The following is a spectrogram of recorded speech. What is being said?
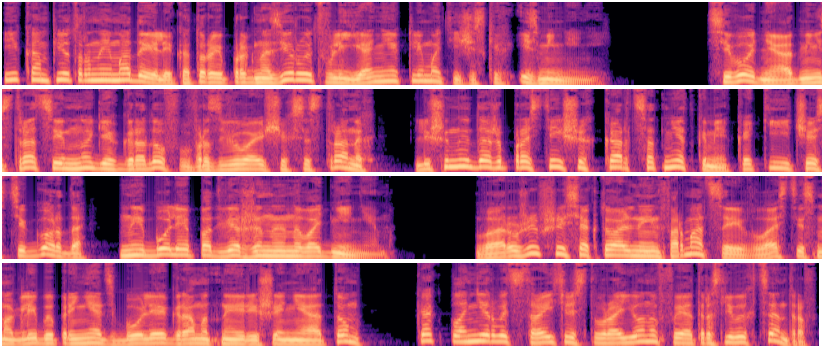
и компьютерные модели, которые прогнозируют влияние климатических изменений. Сегодня администрации многих городов в развивающихся странах лишены даже простейших карт с отметками, какие части города наиболее подвержены наводнениям. Вооружившись актуальной информацией, власти смогли бы принять более грамотные решения о том, как планировать строительство районов и отраслевых центров,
